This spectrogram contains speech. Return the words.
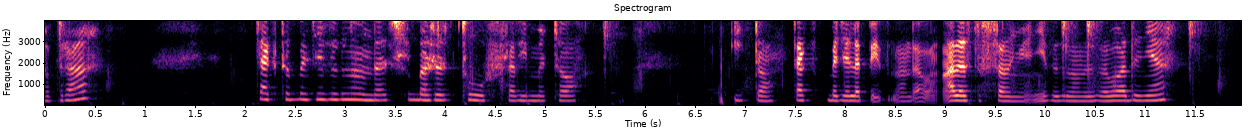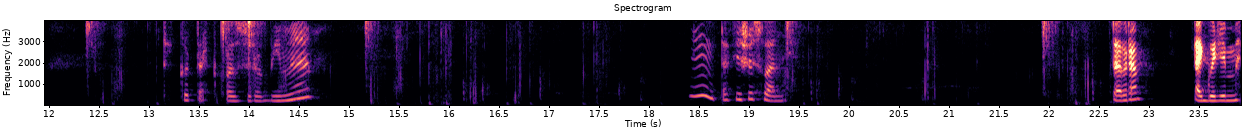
Dobra. Tak to będzie wyglądać, chyba że tu wstawimy to i to. Tak będzie lepiej wyglądało, ale to wcale nie, wygląda za ładnie. Tylko tak o zrobimy. Mm, tak już jest ładnie. Dobra, tak będziemy.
